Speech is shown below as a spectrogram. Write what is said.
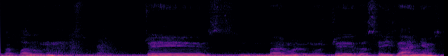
capaz unos 3, unos 3 a 6 años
